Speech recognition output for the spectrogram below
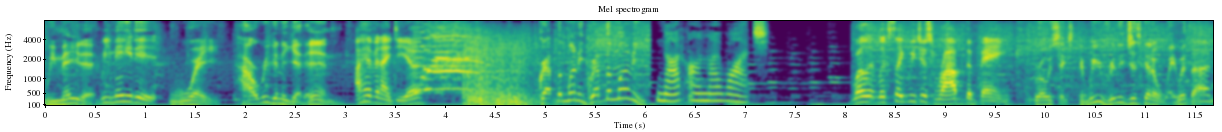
We made it. We made it. Wait, how are we gonna get in? I have an idea. Grab the money, grab the money! Not on my watch. Well, it looks like we just robbed the bank. Bro 6, did we really just get away with that?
